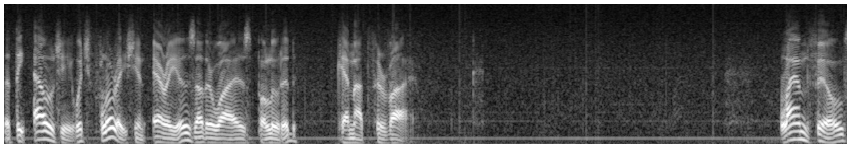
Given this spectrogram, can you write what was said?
that the algae which flourish in areas otherwise polluted cannot survive. Landfills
